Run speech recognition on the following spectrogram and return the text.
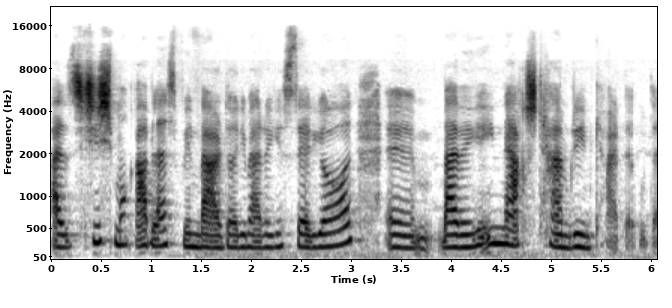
از 6 ماه قبل از فیلم برداری برای سریال برای این نقش تمرین کرده بوده.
